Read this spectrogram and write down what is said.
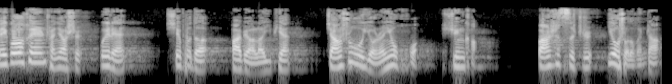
美国黑人传教士威廉·谢泼德发表了一篇讲述有人用火熏烤八十四只右手的文章。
